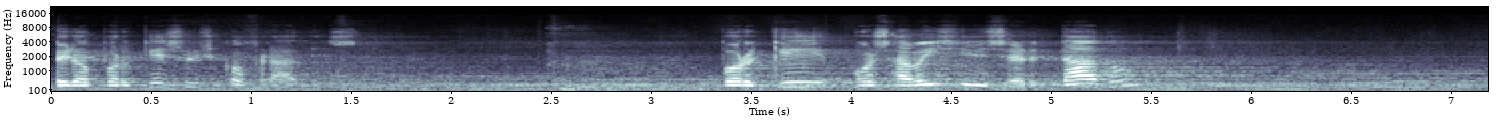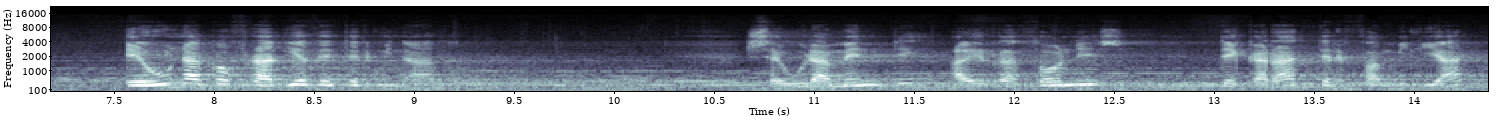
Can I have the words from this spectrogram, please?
Pero ¿por qué sois cofrades? ¿Por qué os habéis insertado en una cofradía determinada? Seguramente hay razones de carácter familiar,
